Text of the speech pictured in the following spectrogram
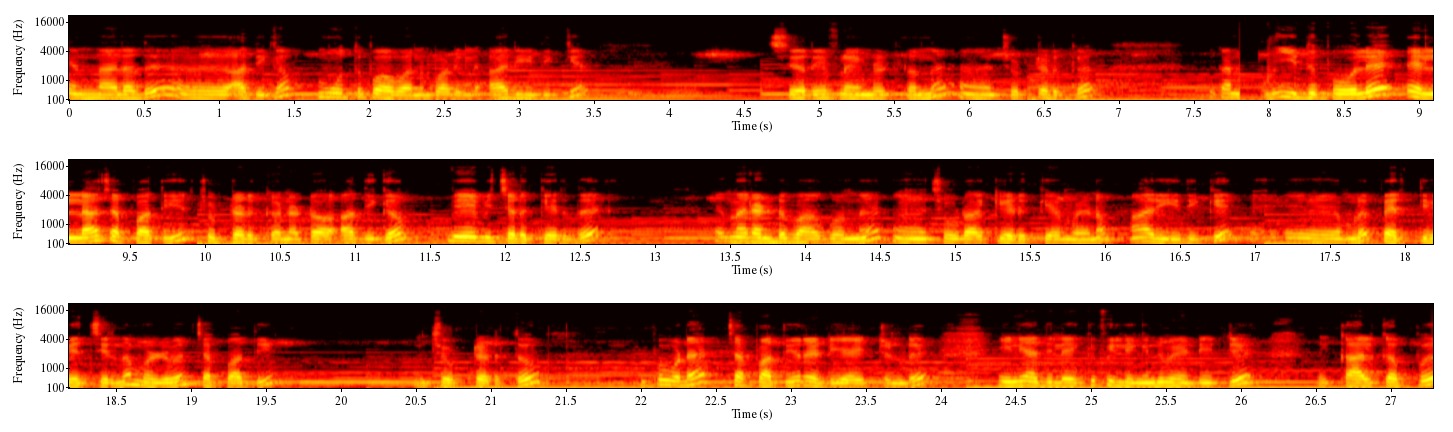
എന്നാലത് അധികം മൂത്ത് പോവാനും പാടില്ല. ആ രീതിക്ക് ചെറിയ ഫ്ലെയിമിലിട്ടൊന്ന് ചുട്ടെടുക്കുക. ഇതുപോലെ എല്ലാ ചപ്പാത്തിയും ചുട്ടെടുക്കണം കേട്ടോ. അധികം വേവിച്ചെടുക്കരുത്. എന്നാൽ രണ്ട് ഭാഗം ഒന്ന് ചൂടാക്കി എടുക്കുകയും വേണം. ആ രീതിക്ക് നമ്മൾ പരത്തി വെച്ചിരുന്ന മുഴുവൻ ചപ്പാത്തിയും ചുട്ടെടുത്തു. ഇപ്പോൾ ഇവിടെ ചപ്പാത്തി റെഡി ആയിട്ടുണ്ട്. ഇനി അതിലേക്ക് ഫില്ലിങ്ങിന് വേണ്ടിയിട്ട് കാൽ കപ്പ്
